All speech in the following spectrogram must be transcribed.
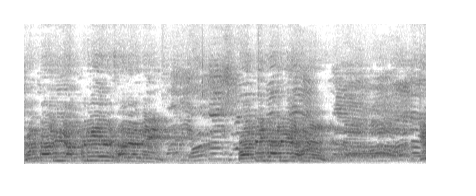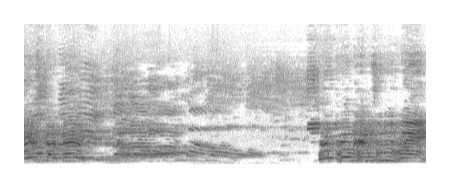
ਹੁਣ ਵਾਰੀ ਆਪਣੀ ਹੈ ਸਾਰਿਆਂ ਦੀ। ਤੁਹਾਡੀ ਵਾਰੀ ਹੈ ਹੁਣ। ਇਸ ਕਰਕੇ ਉੱਥੋਂ ਮੁਹਿੰਮ ਸ਼ੁਰੂ ਹੋਈ।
